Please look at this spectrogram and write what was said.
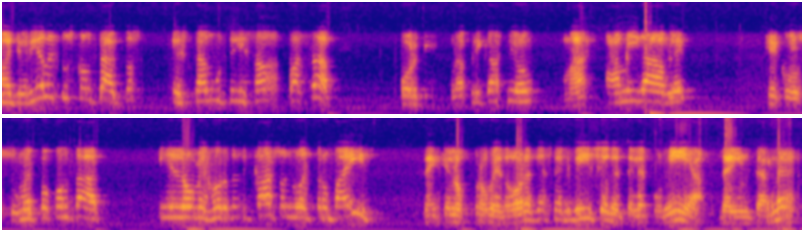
mayoría de tus contactos están utilizando WhatsApp, porque es una aplicación más amigable que consume por contacto y lo mejor del caso en nuestro país, de que los proveedores de servicios de telefonía, de internet,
